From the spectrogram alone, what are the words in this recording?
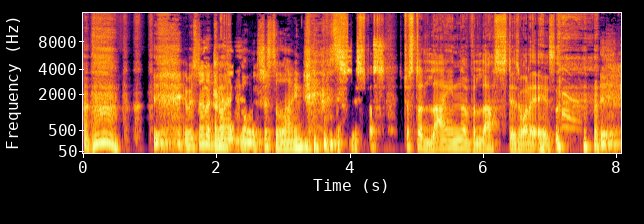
if it's not a triangle, it's just a line, James. it's, it's just just a line of lust, is what it is.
